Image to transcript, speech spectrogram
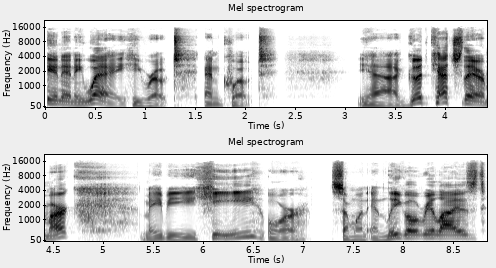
in any way, he wrote. End quote. Yeah, good catch there, Mark. Maybe he or someone in legal realized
